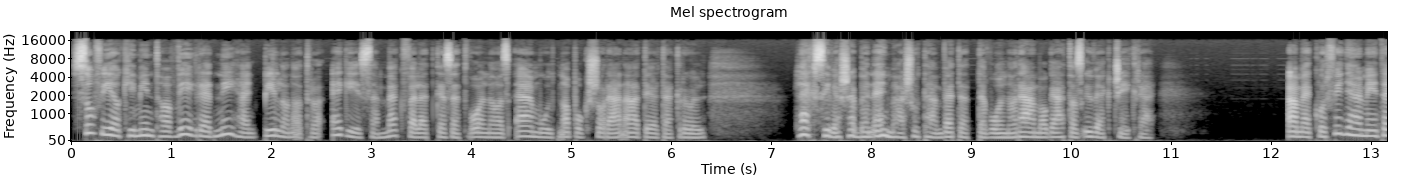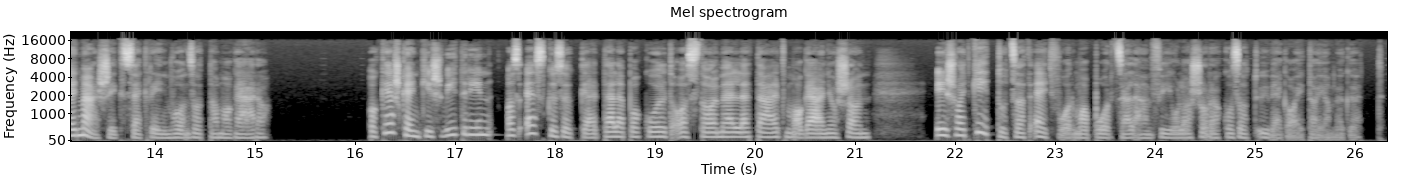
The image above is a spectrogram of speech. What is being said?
Sofia, aki mintha végre néhány pillanatra egészen megfeledkezett volna az elmúlt napok során átéltekről, legszívesebben egymás után vetette volna rá magát az üvegcsékre, ám ekkor figyelmét egy másik szekrény vonzotta magára. A keskeny kis vitrin az eszközökkel telepakolt asztal mellett állt magányosan, és vagy két tucat egyforma porcelánfiola sorakozott üvegajtaja mögött.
